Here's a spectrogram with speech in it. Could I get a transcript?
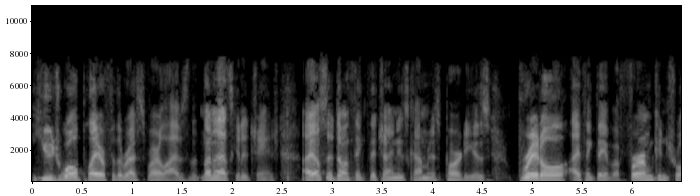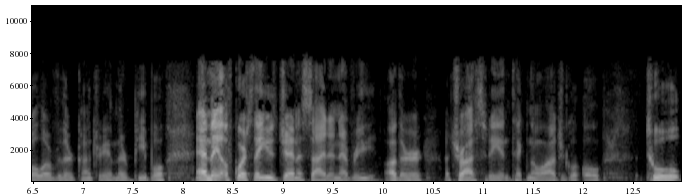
huge role player for the rest of our lives. None of that's going to change. I also don't think the Chinese Communist Party is brittle. I think they have a firm control over their country and their people. And they, of course, they use genocide and every other atrocity and technological tool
